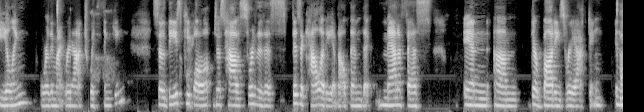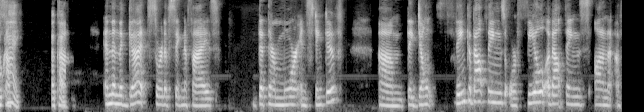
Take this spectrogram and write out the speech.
feeling, or they might react with thinking. So these people just have sort of this physicality about them that manifests in um, their bodies reacting. In okay. Some, okay. Um, and then the gut sort of signifies that they're more instinctive. Um, they don't think about things or feel about things on a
